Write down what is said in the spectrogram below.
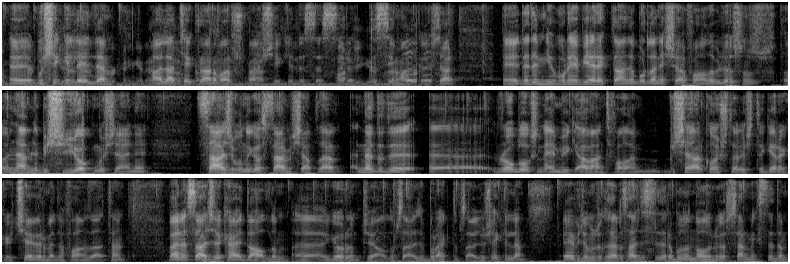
Were bu together, şekilde we elim were hanging out, hala tekrar var. I'm Ben şu şekilde sesleri kısayım arkadaşlar. Eee dediğim gibi buraya bir yer eklendi. Buradan eşya falan alabiliyorsunuz. Önemli bir şey yokmuş yani. Sadece bunu göstermiş yaptılar. Ne dedi? Eee, Roblox'un en büyük eventi falan. Bir şeyler konuştular işte. Gerek yok. Çevirmedi falan zaten. Ben de sadece kaydı aldım. Eee, görüntüyü aldım. Sadece bıraktım sadece o şekilde. Eee videomuz kadar. Sadece sizlere bunun ne olduğunu göstermek istedim.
